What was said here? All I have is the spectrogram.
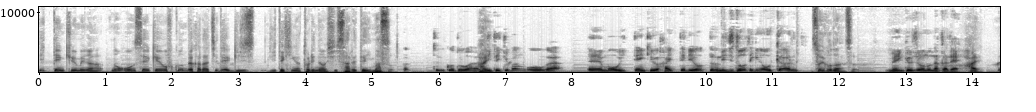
1.9メガの音声系を含んだ形で技術技的が取り直しされています。ということは、はい技的番号が、えーもう1.9入ってるよっていうふうに自動的に置き換わる。そういうことなんです。免許上の中で。はい。え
